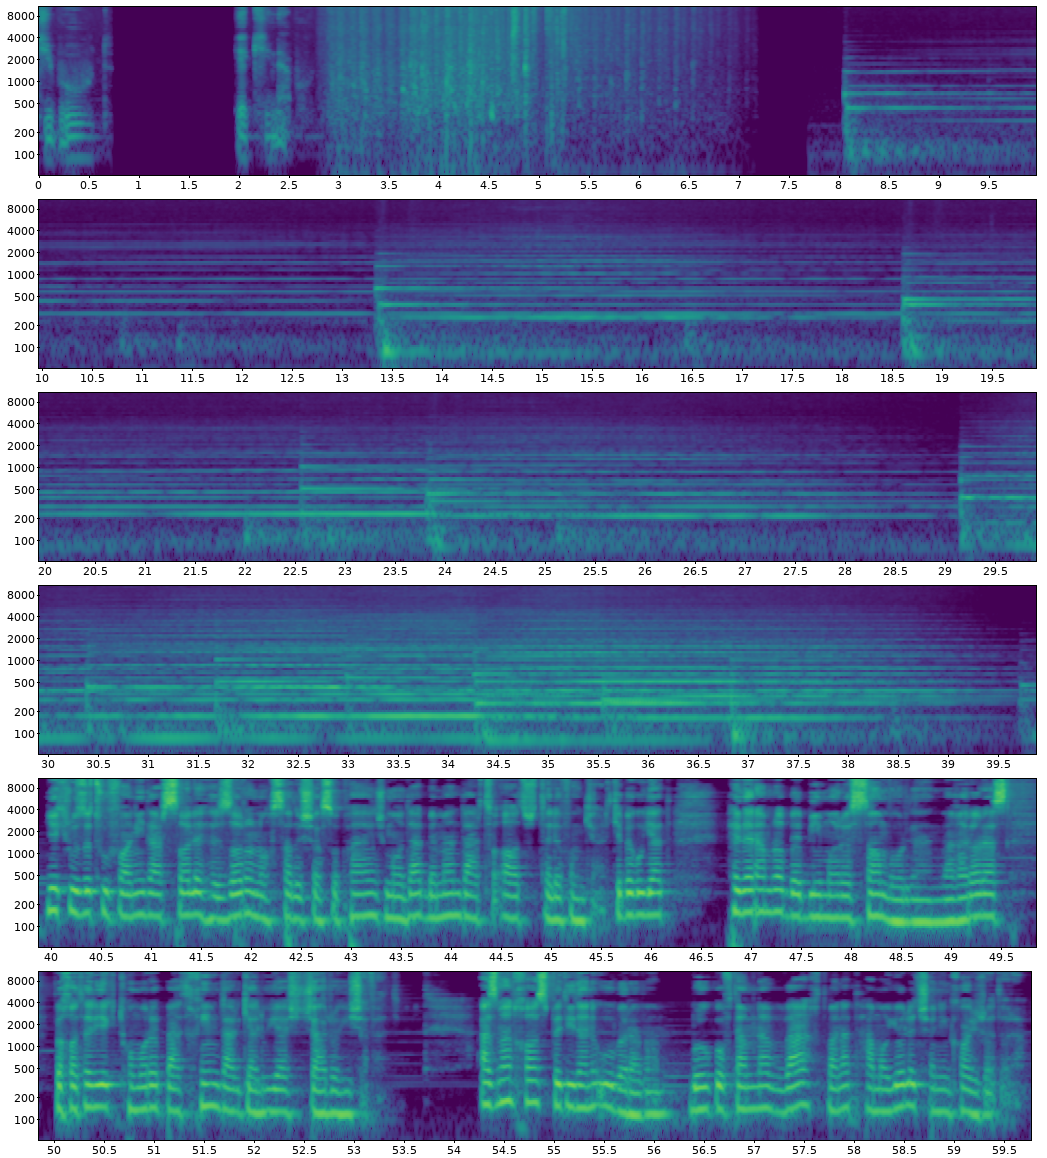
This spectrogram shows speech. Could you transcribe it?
یکی بود یکی نبود. یک روز طوفانی در سال 1965 مادر به من در تئاتر تلفن کرد که بگوید پدرم را به بیمارستان بردند و قرار است به خاطر یک تومور بدخیم در گلویش جراحی شود. از من خواست به دیدن او بروم. به او گفتم نه وقت و نه تمایل چنین کاری را دارم.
